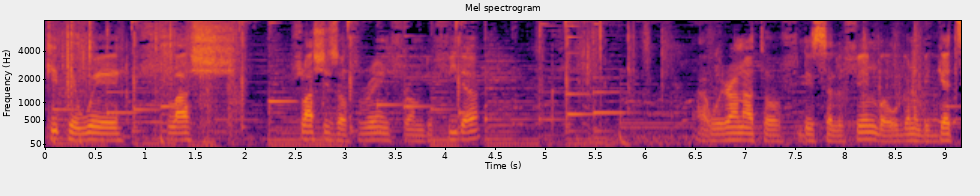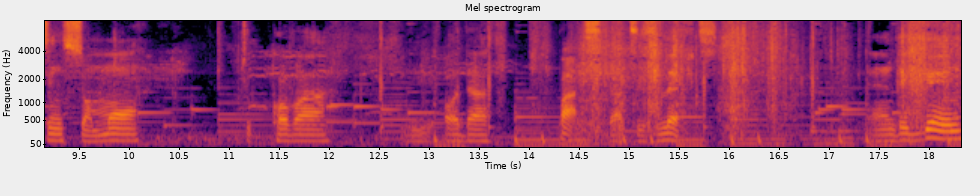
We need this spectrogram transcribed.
keep away flash flashes of rain from the feeder. Uh, we ran out of this cellophane but we're going to be getting some more to cover the other parts that is left. And again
